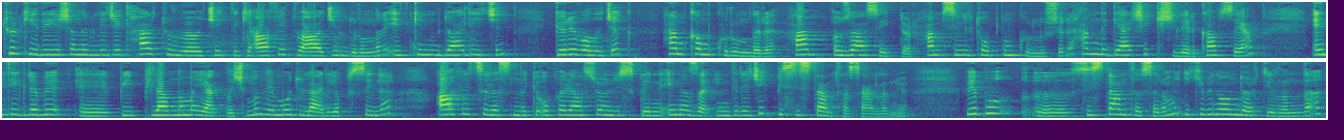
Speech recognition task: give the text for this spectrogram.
Türkiye'de yaşanabilecek her tür ve ölçekteki afet ve acil durumlara etkin müdahale için görev alacak hem kamu kurumları hem özel sektör hem sivil toplum kuruluşları hem de gerçek kişileri kapsayan entegre e, bir planlama yaklaşımı ve modüler yapısıyla afet sırasındaki operasyon risklerini en aza indirecek bir sistem tasarlanıyor. Ve bu e, sistem tasarımı 2014 yılında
